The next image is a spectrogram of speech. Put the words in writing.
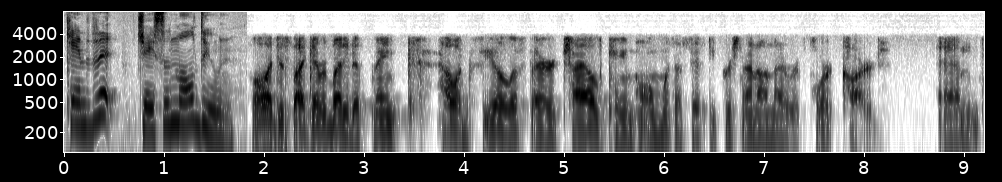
Candidate Jason Muldoon. Well, I'd just like everybody to think how it'd feel if their child came home with a 50% on their report card. And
